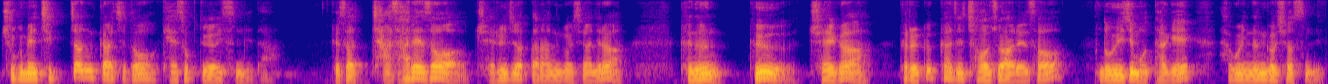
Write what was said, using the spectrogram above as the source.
죽음의 직전까지도 계속되어 있습니다. 그래서 자살해서 죄를 지었다라는 것이 아니라 그는 그 죄가 그를 끝까지 저주 아래서 놓이지 못하게 하고 있는 것이었습니다.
